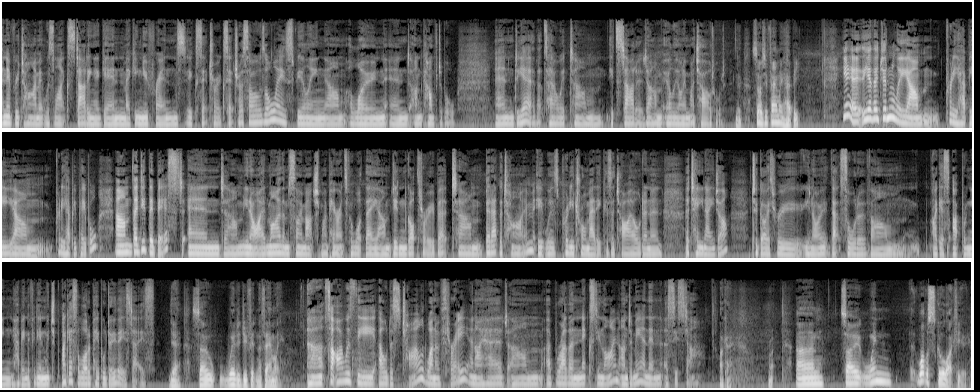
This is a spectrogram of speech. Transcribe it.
and every time it was like starting again, making new friends, etc., etc. So I was always feeling um, alone and uncomfortable. And yeah, that's how it um, it started um, early on in my childhood. Yeah. So, is your family happy? Yeah, yeah, they're generally um, pretty happy, um, pretty happy people. Um, they did their best, and um, you know, I admire them so much, my parents, for what they um, did and got through. But um, but at the time, it was pretty traumatic as a child and an, a teenager to go through, you know, that sort of. I guess upbringing, having to fit in, which I guess a lot of people do these days. Yeah. So, where did you fit in the family? Uh, so I was the eldest child, one of three, and I had um, a brother next in line under me, and then a sister. Okay, right. Um, so when, what was school like for you?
